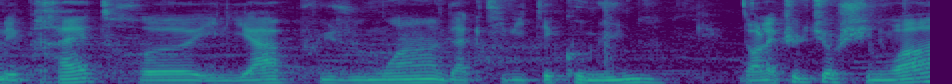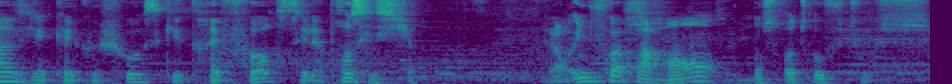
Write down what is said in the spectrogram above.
Les prêtres, euh, il y a plus ou moins d'activités communes. Dans la culture chinoise, il y a quelque chose qui est très fort, c'est la procession. Alors une fois par an, on se retrouve tous.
